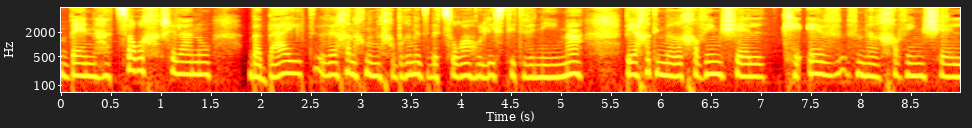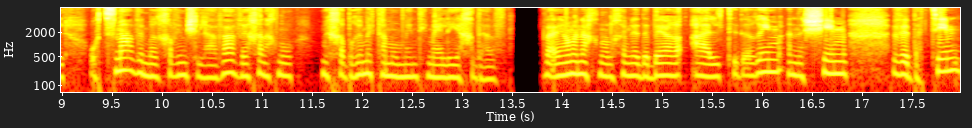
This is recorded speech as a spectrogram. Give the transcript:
בין הצורך שלנו בבית, ואיך אנחנו מחברים את זה בצורה הוליסטית ונעימה, ביחד עם מרחבים של כאב ומרחבים של עוצמה ומרחבים של אהבה, ואיך אנחנו מחברים את המומנטים האלה יחדיו. והיום אנחנו הולכים לדבר על תדרים, אנשים ובתים.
